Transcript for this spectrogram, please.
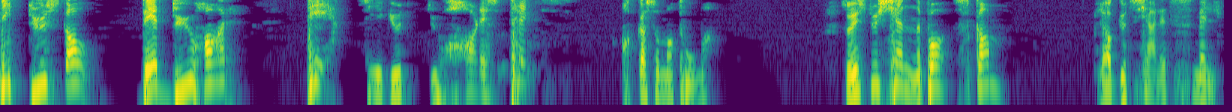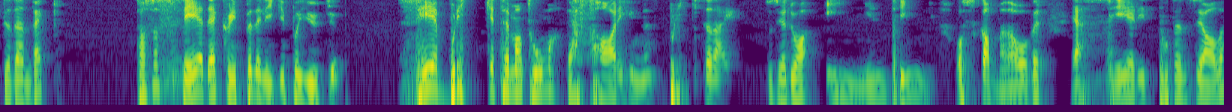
Ditt du skal. Det du har. Det, sier Gud, du har det som trengs. Akkurat som Matoma. Så hvis du kjenner på skam, La Guds kjærlighet smelte den vekk. Ta så Se det klippet. Det ligger på YouTube. Se blikket til Matoma. Det er far i himmelens blikk til deg. Så sier jeg, du har ingenting å skamme deg over. Jeg ser ditt potensial,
